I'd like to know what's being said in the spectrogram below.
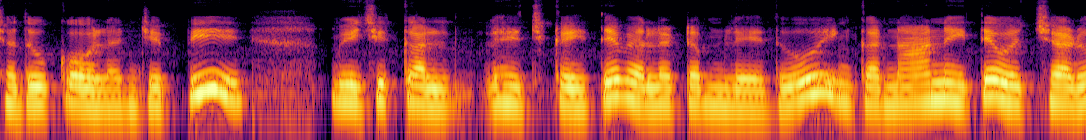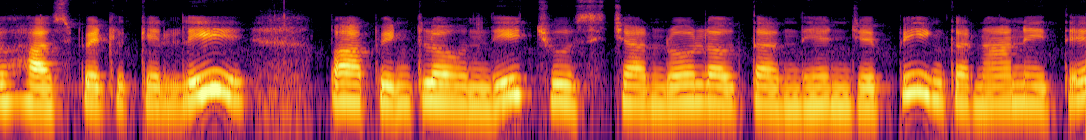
చదువుకోవాలని చెప్పి మ్యూజిక్ కాలేజ్కి అయితే వెళ్ళటం లేదు. ఇంకా నాన్న అయితే వచ్చాడు హాస్పిటల్కి వెళ్ళి పాప ఇంట్లో ఉంది చూసి చాలా రోజులు అవుతుంది అని చెప్పి ఇంకా నాన్నైతే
